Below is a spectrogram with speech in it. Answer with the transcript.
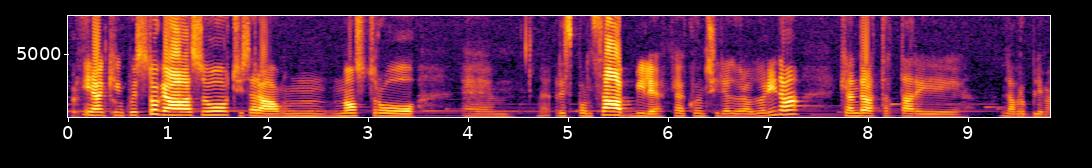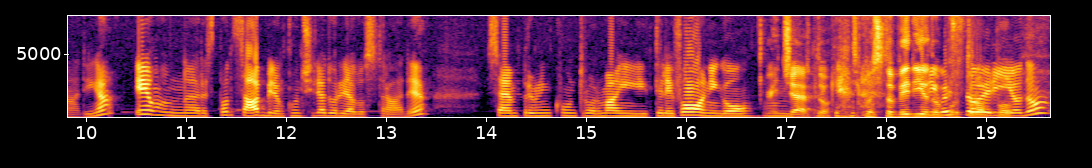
perfetto. E anche in questo caso ci sarà un nostro ehm, responsabile, che è il conciliatore autorità, che andrà a trattare la problematica, e un responsabile, un conciliatore di autostrade, sempre un incontro ormai telefonico. Eh certo, di questo periodo di questo purtroppo periodo.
